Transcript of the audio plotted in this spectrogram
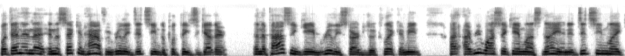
But then in the in the second half, we really did seem to put things together, and the passing game really started to click. I mean, I, I rewatched that game last night, and it did seem like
